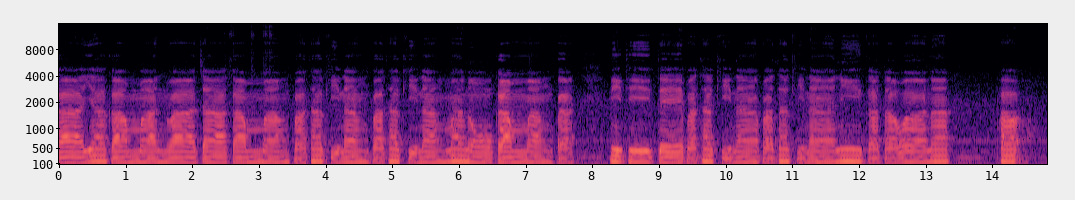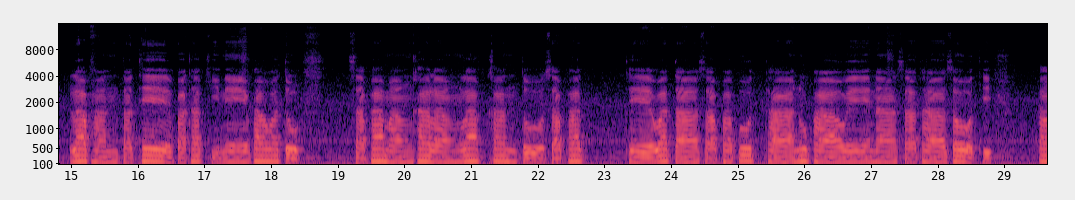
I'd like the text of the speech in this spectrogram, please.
กายกรรมันวาจากรรมังปาทาขีนังปาทาขีนังมโนกรรมังปะนิทิเตปาทาขีนาปาทาขีนานิกาตาวานาภะลาพันตเทปาทาขีเนภาวตุสัพพมังคาลังลักขันตุสัพพ เทวตาสัพพพุทธานุภาเวนะสัทธาโสทิภา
